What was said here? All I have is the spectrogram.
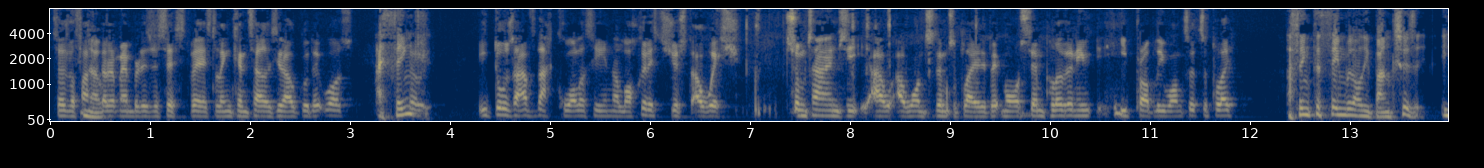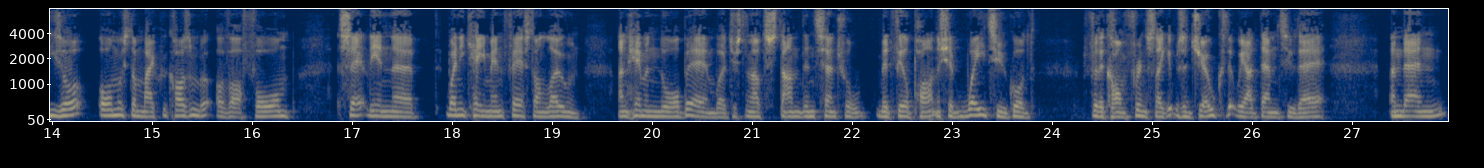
So the fact no. that I remember his assist versus Lincoln tells you how good it was. I think so he does have that quality in the locker. It's just I wish sometimes he, I, I wanted him to play it a bit more simpler than he, he probably wanted to play. I think the thing with Ollie Banks is he's almost a microcosm of our form. Certainly in the when he came in first on loan, and him and Norburn were just an outstanding central midfield partnership, way too good for the conference. Like it was a joke that we had them two there. And then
